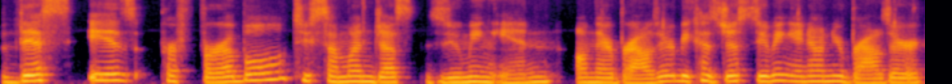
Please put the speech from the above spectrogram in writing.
this is preferable to someone just zooming in on their browser because just zooming in on your browser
